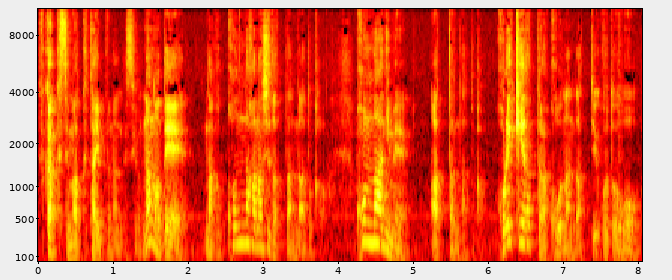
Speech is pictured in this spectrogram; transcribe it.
深く狭くタイプなんですよ。なので、なんかこんな話だったんだとか、こんなアニメあったんだとか、これ系だったらこうなんだっていうことを、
